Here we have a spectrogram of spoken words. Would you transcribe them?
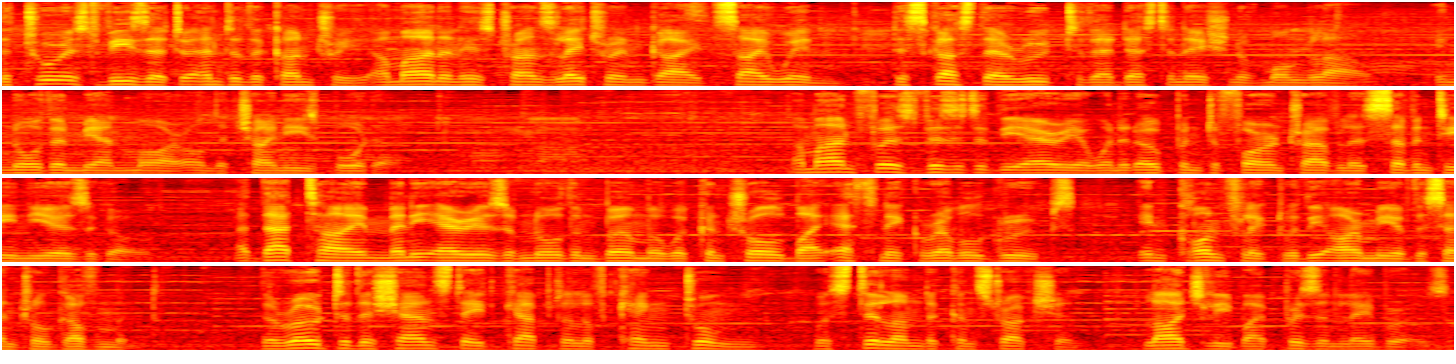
a tourist visa to enter the country, Ammann and his translator and guide, Sai Win, discuss their route to their destination of Monglao in northern Myanmar on the Chinese border. Ammann first visited the area when it opened to foreign travelers 17 years ago. At that time, many areas of northern Burma were controlled by ethnic rebel groups in conflict with the army of the central government. The road to the Shan state capital of Keng Tung was still under construction, largely by prison laborers.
